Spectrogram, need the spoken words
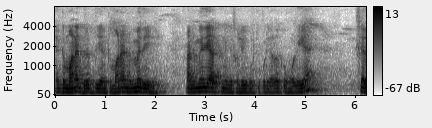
எனக்கு மன திருப்தி எனக்கு மன நிம்மதி. நான் நிம்மதியாக இருக்குன்னு நீங்கள் சொல்லி கொடுக்கக்கூடிய அளவுக்கு உங்களுடைய சில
